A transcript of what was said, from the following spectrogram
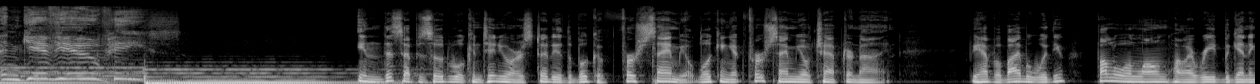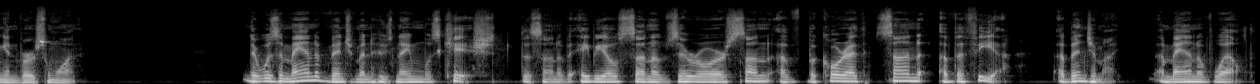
and give you peace. In this episode, we'll continue our study of the book of 1 Samuel, looking at 1 Samuel chapter 9. If you have a Bible with you, follow along while I read beginning in verse 1. There was a man of Benjamin whose name was Kish, the son of Abiel, son of Zeror, son of Becorath, son of Aphiah, a Benjamite, a man of wealth.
